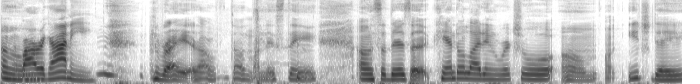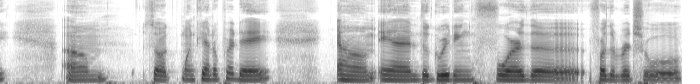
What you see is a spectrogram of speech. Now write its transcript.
Um, Baragani. right that, that was my next thing um so there's a candle lighting ritual um on each day um so one candle per day um and the greeting for the for the ritual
